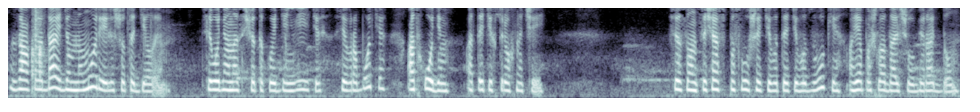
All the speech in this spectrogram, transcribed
Завтра, да, идем на море или что-то делаем. Сегодня у нас еще такой день, видите, все в работе. Отходим от этих трех ночей. Все, солнце, сейчас послушайте вот эти вот звуки, а я пошла дальше убирать дом.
